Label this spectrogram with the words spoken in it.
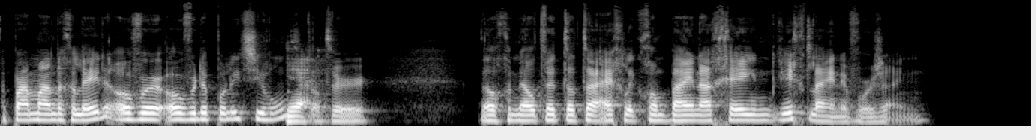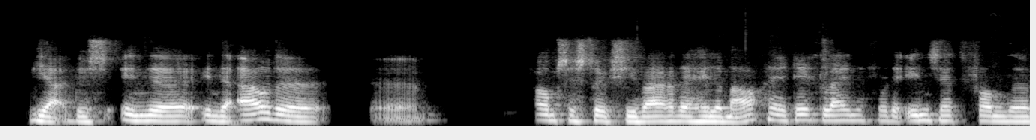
Een paar maanden geleden, over, over de politiehond, ja. dat er wel gemeld werd dat er eigenlijk gewoon bijna geen richtlijnen voor zijn. Ja, dus in de, in de oude uh, ambtsinstructie waren er helemaal geen richtlijnen voor de inzet van de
